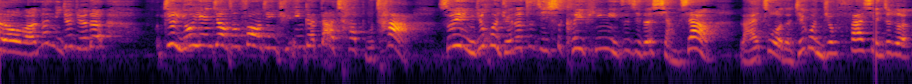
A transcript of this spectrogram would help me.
肉吧？那你就觉得，就油盐酱醋放进去应该大差不差，所以你就会觉得自己是可以凭你自己的想象来做的。结果你就发现这个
